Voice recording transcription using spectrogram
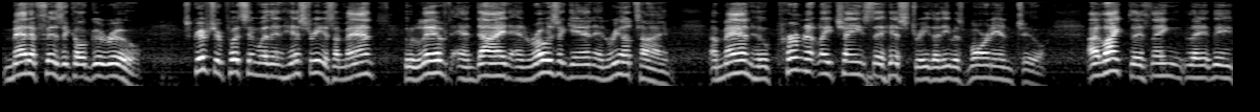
metaphysical guru. Scripture puts him within history as a man who lived and died and rose again in real time, a man who permanently changed the history that he was born into. I like the thing, the, the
